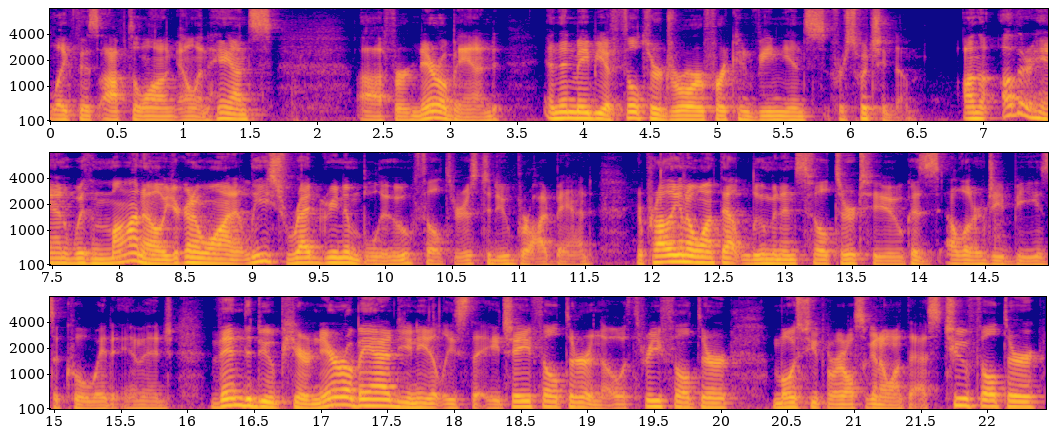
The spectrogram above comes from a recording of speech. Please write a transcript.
like this Optolong L Enhance uh, for narrowband, and then maybe a filter drawer for convenience for switching them. On the other hand, with mono, you're gonna want at least red, green, and blue filters to do broadband. You're probably gonna want that luminance filter too, because LRGB is a cool way to image. Then to do pure narrowband, you need at least the HA filter and the O3 filter. Most people are also gonna want the S2 filter,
